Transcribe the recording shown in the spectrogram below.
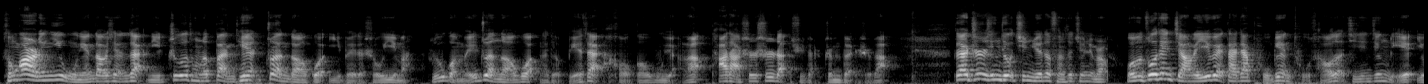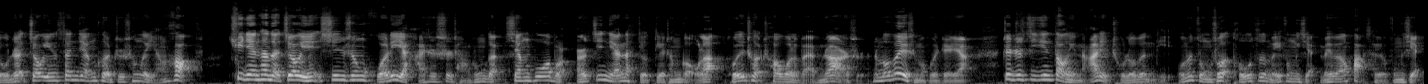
从二零一五年到现在，你折腾了半天，赚到过一倍的收益吗？如果没赚到过，那就别再好高骛远了，踏踏实实的学点真本事吧。在知识星球秦爵的粉丝群里面，我们昨天讲了一位大家普遍吐槽的基金经理，有着“交银三剑客”之称的杨浩。去年他的交银新生活力啊，还是市场中的香饽饽，而今年呢就跌成狗了，回撤超过了百分之二十。那么为什么会这样？这只基金到底哪里出了问题？我们总说投资没风险，没文化才有风险。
